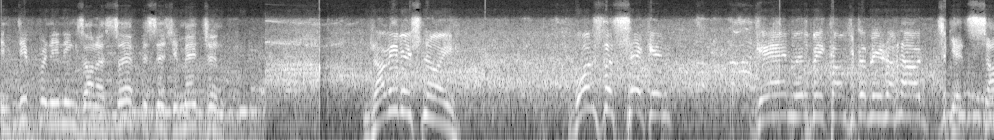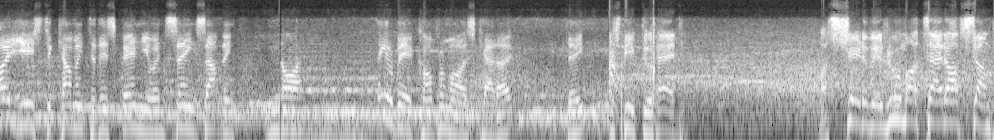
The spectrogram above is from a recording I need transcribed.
In different innings on a surface, as you mentioned. Ravi Bishnoi wants the second. Again will be comfortably run out. Gets so used to coming to this venue and seeing something not. I think it'll be a compromise, Cato. Deep. Deep to head. A straightaway room outside off stump.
